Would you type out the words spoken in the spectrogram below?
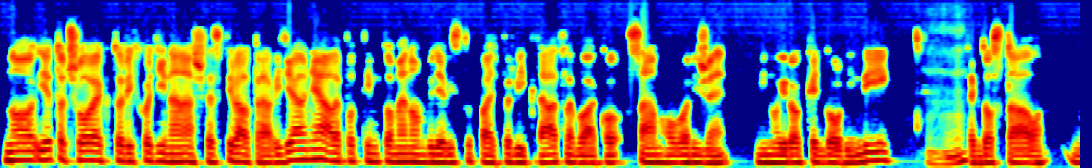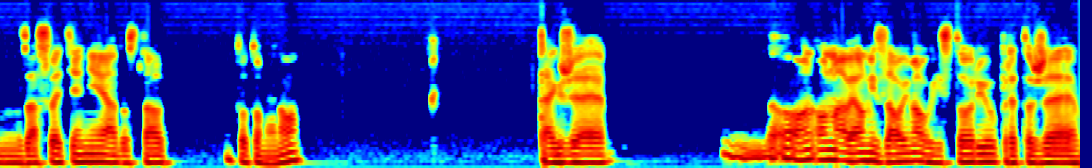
No je to človek, ktorý chodí na náš festival pravidelne, ale pod týmto menom bude vystúpať prvýkrát, lebo ako sám hovorí, že minulý rok, keď bol v Indii, uh-huh. tak dostal mm, zasvetenie a dostal toto meno. Takže mm, on, on má veľmi zaujímavú históriu, pretože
